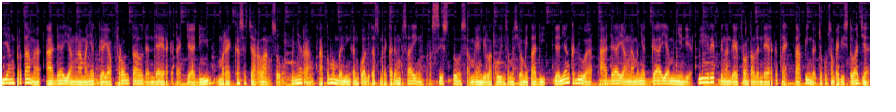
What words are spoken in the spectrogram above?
Yang pertama ada yang namanya gaya frontal dan direct attack. Jadi mereka secara langsung menyerang Atau membandingkan kualitas mereka dengan pesaing. Persis tuh sama yang dilakuin sama Xiaomi tadi. Dan yang kedua ada yang namanya gaya menyindir. Mirip dengan gaya frontal dan direct attack Tapi nggak cukup sampai di situ aja.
